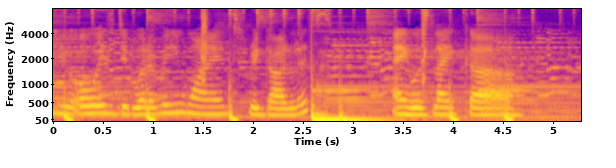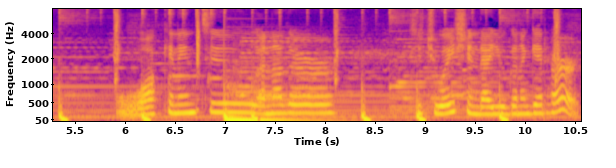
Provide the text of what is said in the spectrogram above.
you always did whatever you wanted, regardless. And it was like uh, walking into another situation that you're gonna get hurt.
